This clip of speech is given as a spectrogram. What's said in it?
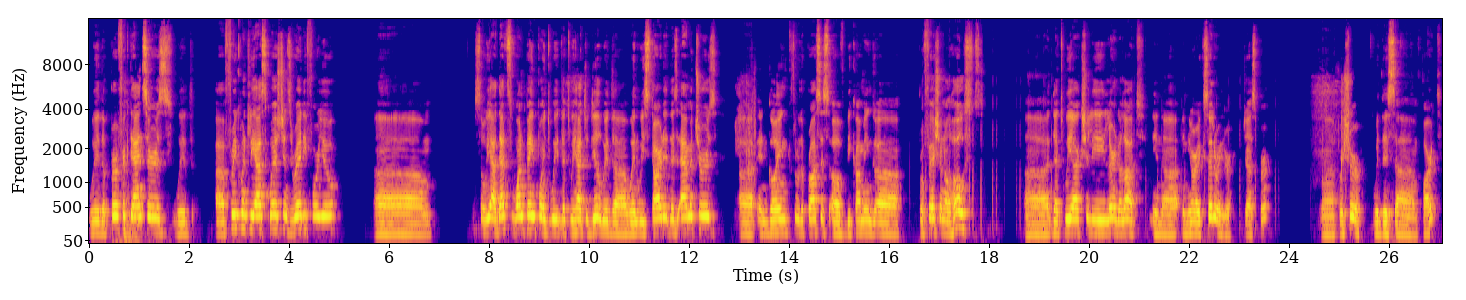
with the perfect answers, with uh, frequently asked questions ready for you. Um, so yeah, that's one pain point we, that we had to deal with uh, when we started as amateurs uh, and going through the process of becoming uh, professional hosts. Uh, that we actually learned a lot in uh, in your accelerator, Jasper, uh, for sure with this part.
